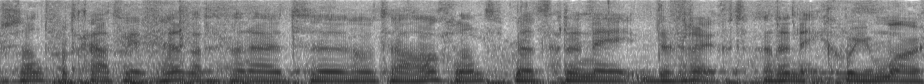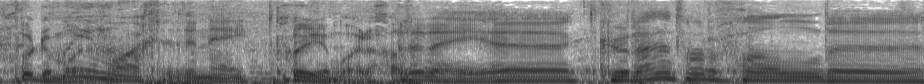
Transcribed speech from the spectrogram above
Zandvoort gaat weer verder vanuit uh, Hotel Hoogland met René de Vreugd. René, goedemorgen. Goedemorgen. Goedemorgen, René. Goedemorgen. René, uh, curator van de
